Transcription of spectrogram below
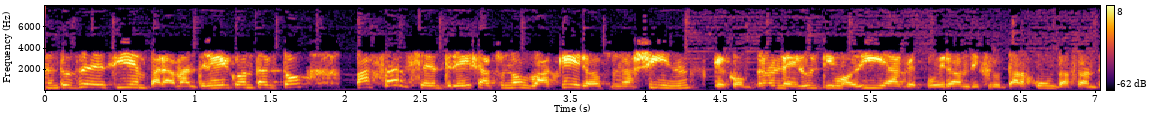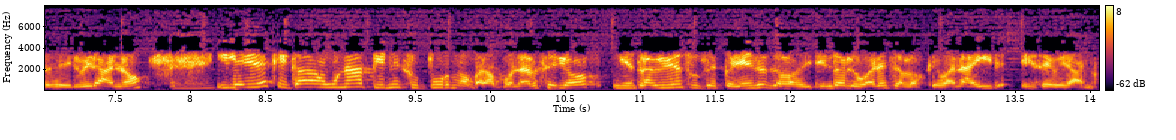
Entonces deciden, para mantener el contacto, pasarse entre ellas unos vaqueros, unos jeans, que compraron el último día, que pudieron disfrutar juntas antes del verano. Y la idea es que cada una tiene su turno para ponérselos mientras viven sus experiencias en los distintos lugares en los que van a ir ese verano.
